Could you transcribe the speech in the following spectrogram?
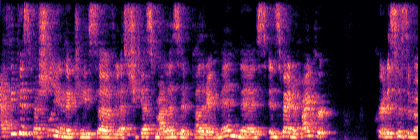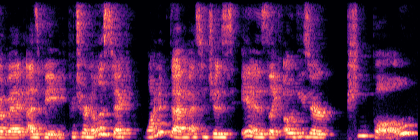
I think, especially in the case of Las Chicas Malas del Padre Mendes, in spite of my cr- criticism of it as being paternalistic, one of the messages is like, oh, these are people,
